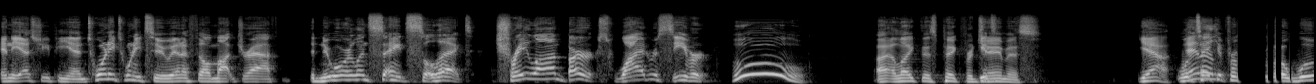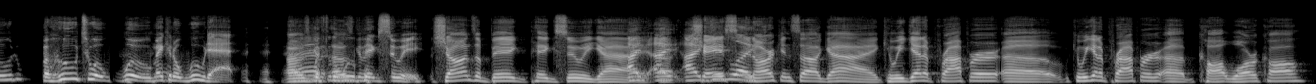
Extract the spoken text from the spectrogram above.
in the SGPN 2022 NFL mock draft, the New Orleans Saints select Traylon Burks, wide receiver. Ooh. I like this pick for Jameis. Yeah. We'll And take I'm- it from a woo, a who to a woo, make it a woo dat. I was with gonna, the woo gonna, pig sooie. Sean's a big pig sooie guy. I- I- Uh, I did Chase, like- an Arkansas guy. Can we get a proper? Uh, can we get a proper uh, call war call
